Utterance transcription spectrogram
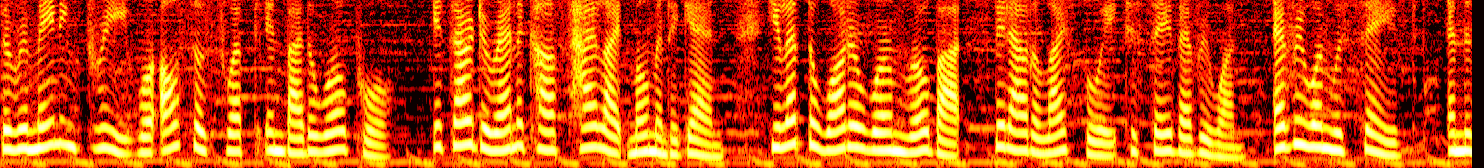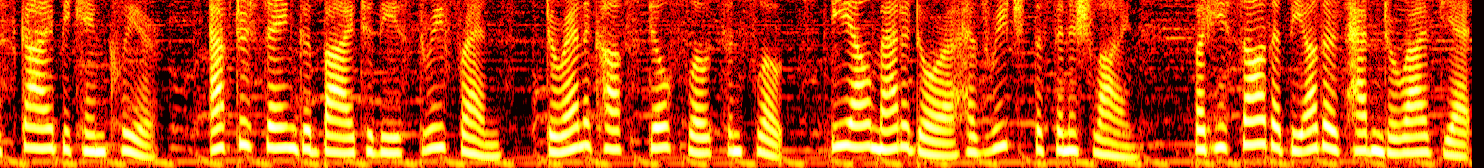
The remaining three were also swept in by the whirlpool. It's our Doranikov's highlight moment again. He let the water worm robot spit out a lifebuoy to save everyone. Everyone was saved, and the sky became clear. After saying goodbye to these three friends, Doranikov still floats and floats. El Matadora has reached the finish line. But he saw that the others hadn't arrived yet,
